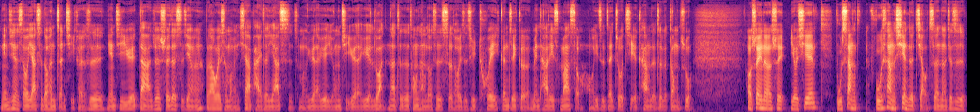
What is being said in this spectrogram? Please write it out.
年轻的时候牙齿都很整齐，可是年纪越大，就是随着时间，嗯，不知道为什么下排的牙齿怎么越来越拥挤，越来越乱。那这是通常都是舌头一直去推，跟这个 mentalis muscle 哦一直在做拮抗的这个动作。哦，所以呢，所以有些不上不上线的矫正呢，就是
